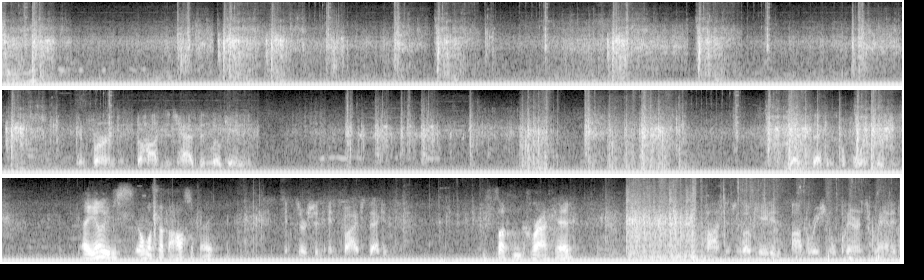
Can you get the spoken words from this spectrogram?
Confirmed. The hostage has been located. Ten seconds before insertion. Hey, you know you just almost shot the hostage, right? Insertion in five seconds. Fucking crackhead. Hostage located. Operational clearance granted.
